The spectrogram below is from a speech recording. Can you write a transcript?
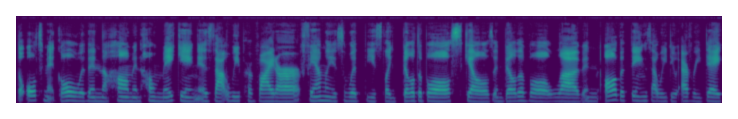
the ultimate goal within the home and homemaking is that we provide our families with these like buildable skills and buildable love and all the things that we do every day.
